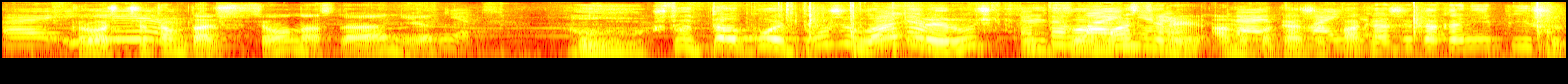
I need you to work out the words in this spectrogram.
Э, Крош, и- что там дальше? Все у нас, да? Нет? Нет. Что это такое? Тоже лайнеры, ручки и это фломастеры? лайнеры. А ну Да, покажи, покажи, как они пишут.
